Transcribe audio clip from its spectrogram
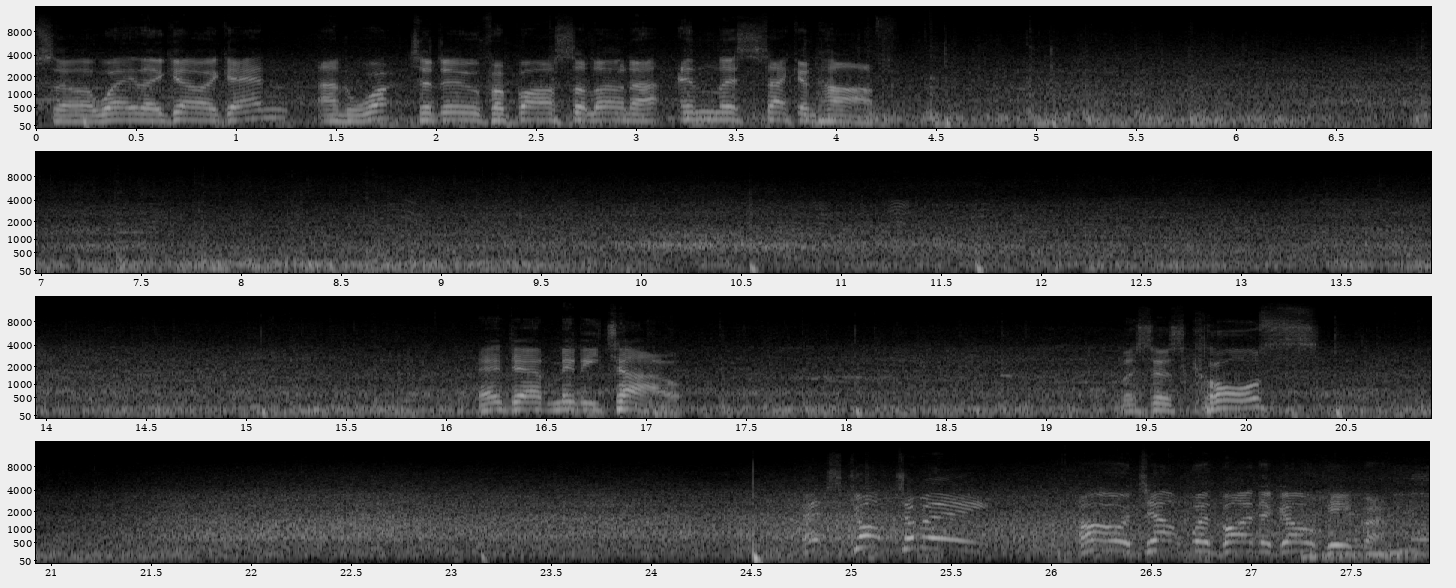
So away they go again, and what to do for Barcelona in this second half. Eder Militao. This is Kroos. It's got to be! Oh, dealt with by the goalkeeper.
